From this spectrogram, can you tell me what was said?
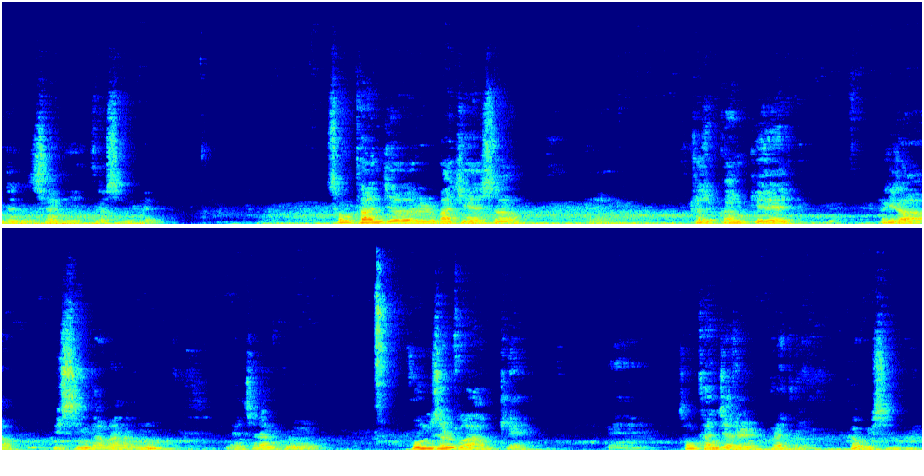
이런 생각이 들었습니다. 성탄절을 맞이해서 에, 가족과 함께 하리라 믿습니다만은 네, 저는 그 봄술과 함께 에, 성탄절을 보내도록 하고 있습니다.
